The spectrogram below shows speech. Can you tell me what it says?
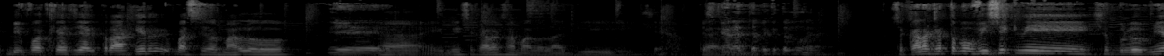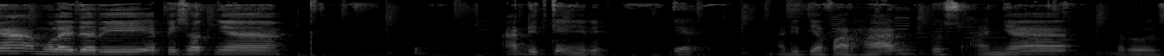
di podcast yang terakhir masih sama lo. Iya. Nah, ini sekarang sama lo lagi. Dan- Sekarang tapi ketemu ya. Sekarang ketemu fisik nih. Sebelumnya mulai dari episodenya Adit kayaknya deh. Iya. Aditya Farhan, terus Anya, terus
